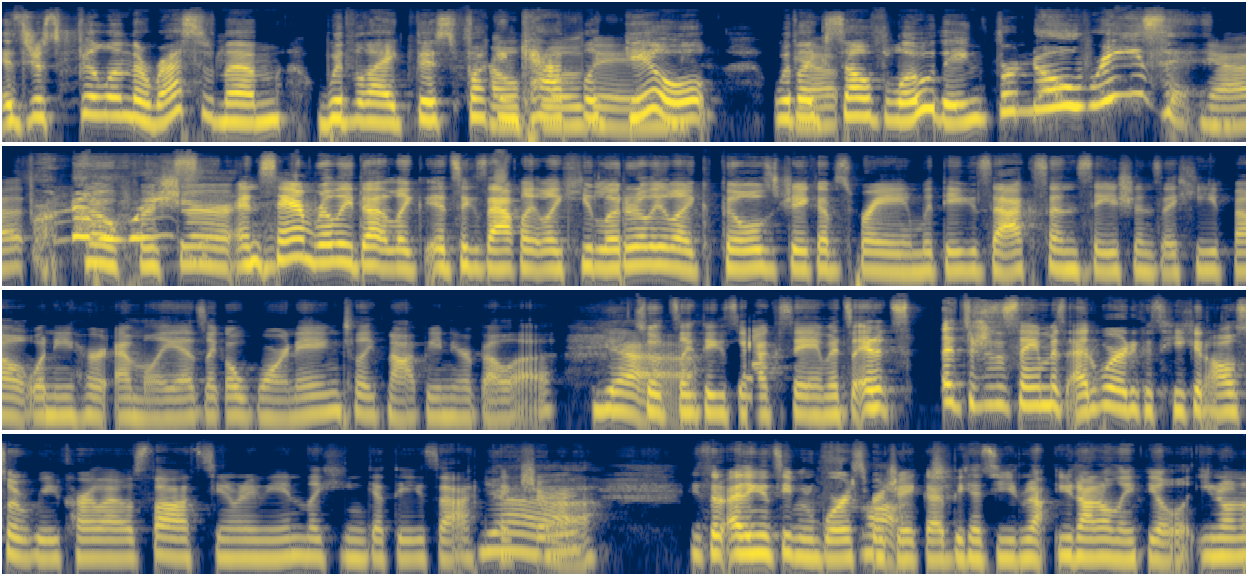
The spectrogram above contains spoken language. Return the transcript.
is just filling the rest of them with like this fucking Catholic guilt with like self-loathing for no reason. Yeah. For no, No, for sure. And Sam really does like it's exactly like he literally like fills Jacob's brain with the exact sensations that he felt when he hurt Emily as like a warning to like not be near Bella. yeah. So it's like the exact same. It's and it's it's just the same as Edward because he can also read Carlisle's thoughts. You know what I mean? Like he can get the exact yeah. picture. Except I think it's even worse for Jacob because you not you not only feel it, you don't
